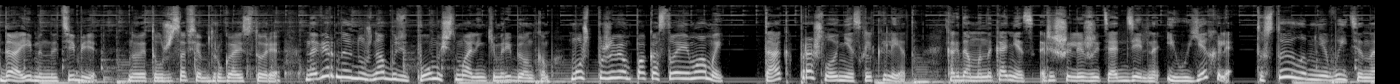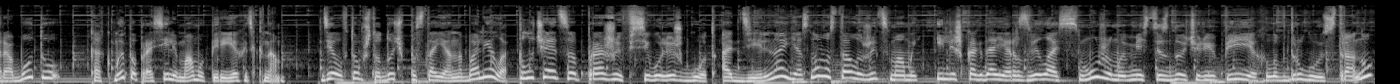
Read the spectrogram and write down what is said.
да, именно тебе. Но это уже совсем другая история. Наверное, нужна будет помощь с маленьким ребенком. Может, поживем пока с твоей мамой? Так прошло несколько лет. Когда мы, наконец, решили жить отдельно и уехали, то стоило мне выйти на работу, как мы попросили маму переехать к нам. Дело в том, что дочь постоянно болела. Получается, прожив всего лишь год отдельно, я снова стала жить с мамой. И лишь когда я развелась с мужем и вместе с дочерью переехала в другую страну,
